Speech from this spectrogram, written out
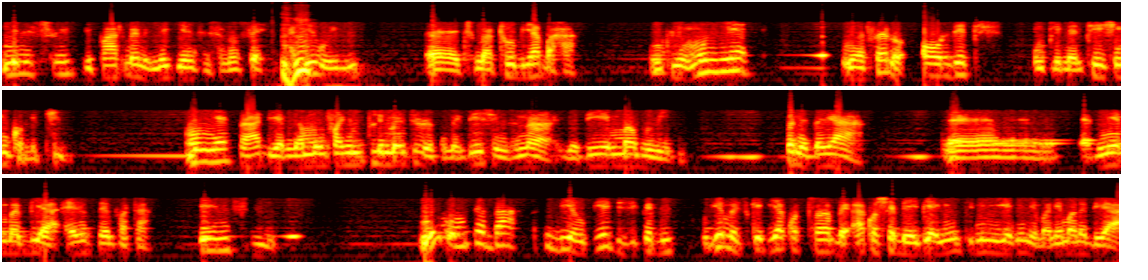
ministry department and agencies no sɛ adeɛ wɔ yi twumatoro bi aba ha. Nti monyɛ yɛfrɛ no audit implementation committee. Monyɛ saa deɛ na momfa implement recommendations no a yɛde ma mo yi. Sɛne ɛbɛyɛ a nneɛma bi a ɛnsɛ fata ɛnsi na mmom sɛ ba bi a obi adi sika bi obi ama sika bi akɔtena bɛ akɔhyɛ baabi a yɛntumi nyɛ ne nema nneɛma no deɛ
